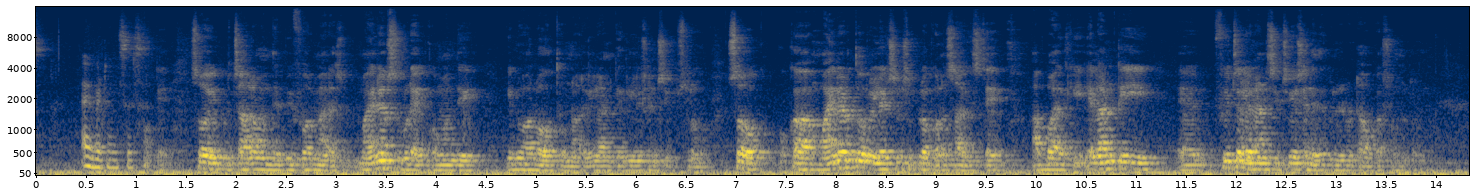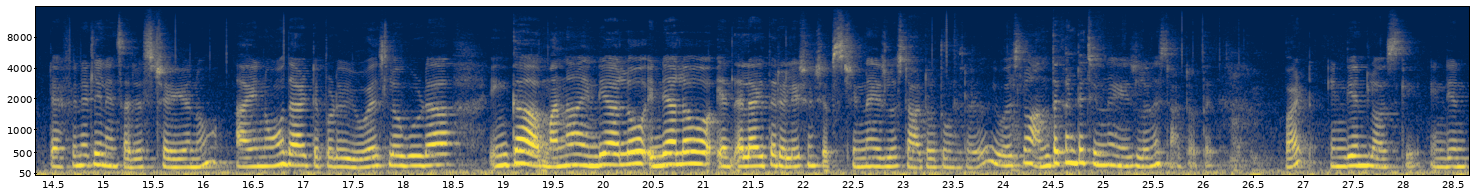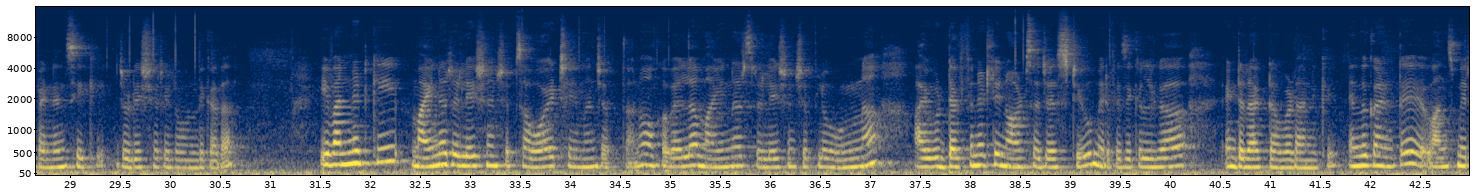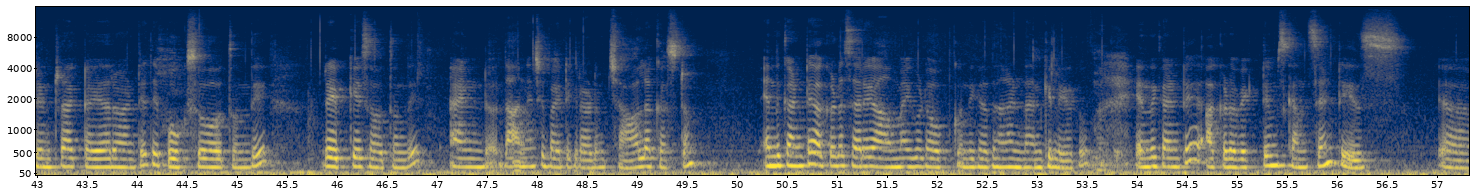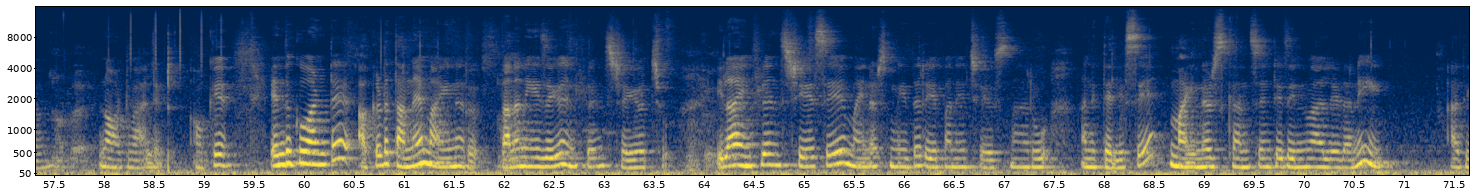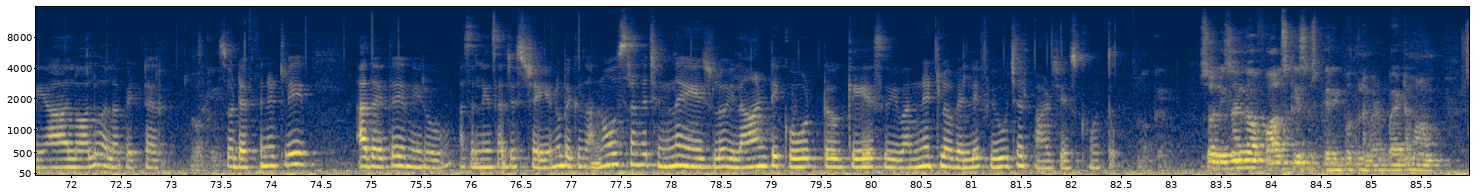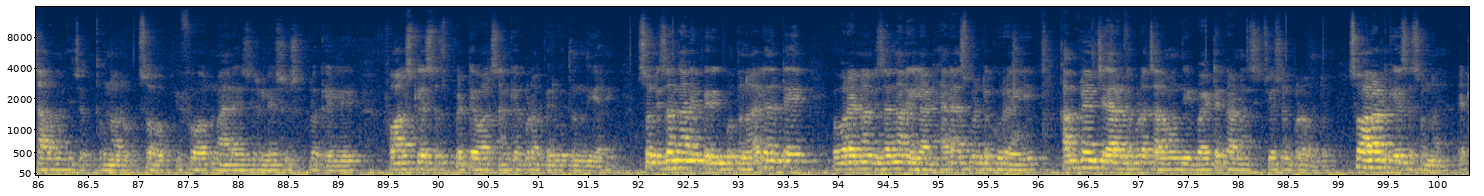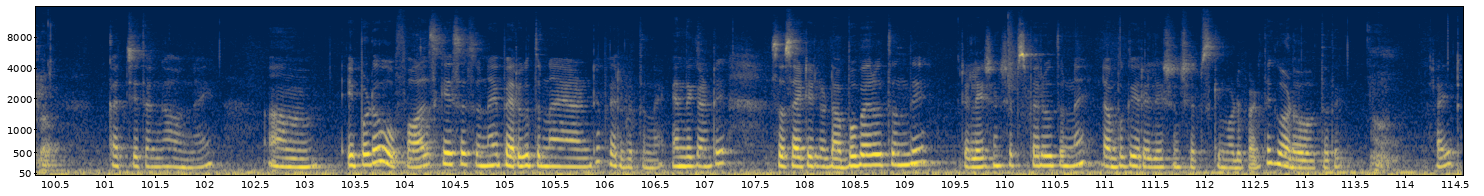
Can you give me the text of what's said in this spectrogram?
ఎవిడెన్సెస్ ఓకే సో ఇప్పుడు చాలా మంది బిఫోర్ మ్యారేజ్ మైనర్స్ కూడా ఎక్కువ మంది ఇన్వాల్వ్ అవుతున్నారు ఇలాంటి రిలేషన్షిప్స్లో సో ఒక మైనర్తో రిలేషన్షిప్లో కొనసాగిస్తే అబ్బాయికి ఎలాంటి ఫ్యూచర్ ఎలాంటి సిచ్యువేషన్ ఎదుర్కొనేటువంటి అవకాశం ఉంటుంది? డెఫినెట్లీ నేను సజెస్ట్ చేయను. ఐ నో దాట్ ఇప్పుడు యూఎస్లో కూడా ఇంకా మన ఇండియాలో ఇండియాలో ఎలా అయితే రిలేషన్షిప్స్ చిన్న ఏజ్లో స్టార్ట్ అవుతూ ఉంటాయో యూఎస్లో అంతకంటే చిన్న ఏజ్లోనే స్టార్ట్ అవుతాయి. బట్ ఇండియన్ లాస్కి ఇండియన్ పెండెన్సీకి జుడిషియరీలో ఉంది కదా. ఇవన్నిటికీ మైనర్ రిలేషన్షిప్స్ అవాయిడ్ చేయమని చెప్తాను. ఒకవేళ మైనర్స్ రిలేషన్షిప్లో ఉన్నా I would definitely not suggest you మీరు ఫిజికల్గా ఇంటరాక్ట్ అవ్వడానికి. ఎందుకంటే వన్స్ మీరు ఇంటరాక్ట్ అయ్యారు అంటే ఇది పోక్సో అవుతుంది రేప్ కేసు అవుతుంది. అండ్ దాని నుంచి బయటికి రావడం చాలా కష్టం. ఎందుకంటే అక్కడ సరే ఆ అమ్మాయి కూడా ఒప్పుకుంది కదా అనడానికి లేదు. ఎందుకంటే అక్కడ victims consent is. Not valid okay ఎందుకు అంటే అక్కడ తనే మైనర్ తనని ఈజీగా ఇన్ఫ్లుయెన్స్ చేయొచ్చు. ఇలా ఇన్ఫ్లుయెన్స్ చేసే మైనర్స్ మీద రేప్ అనేది చేస్తున్నారు అని తెలిసే మైనర్స్ కన్సెంట్ ఇస్ ఇన్వాలిడ్ అని అది ఆ లాలో అలా పెట్టారు. సో డెఫినెట్లీ అదైతే మీరు అసలు నేను సజెస్ట్ చేయను బికాజ్ అనవసరంగా చిన్న ఏజ్లో ఇలాంటి కోర్టు కేసు ఇవన్నిట్లో వెళ్ళి ఫ్యూచర్ పాడు చేసుకోవద్దు. సో నిజంగా ఫాల్స్ కేసెస్ పెరిగిపోతున్నాయి మేడం. బయట మనం చాలామంది చెప్తున్నారు. సో బిఫోర్ మ్యారేజ్ రిలేషన్షిప్లోకి వెళ్ళి ఫాల్స్ కేసెస్ పెట్టే వాళ్ళ సంఖ్య కూడా పెరుగుతుంది అని. సో నిజంగానే పెరిగిపోతున్నాయా లేదంటే ఎవరైనా నిజంగానే ఇలాంటి హెరాస్మెంట్కి గురయ్యి కంప్లైంట్ చేయాలంటే కూడా చాలామంది బయటకు రావడానికి సిచ్యువేషన్ కూడా ఉంటుంది. సో అలాంటి కేసెస్ ఉన్నాయి? ఎట్లా? ఖచ్చితంగా ఉన్నాయి. ఇప్పుడు ఫాల్స్ కేసెస్ ఉన్నాయి పెరుగుతున్నాయా అంటే పెరుగుతున్నాయి. ఎందుకంటే సొసైటీలో డబ్బు పెరుగుతుంది రిలేషన్షిప్స్ పెరుగుతున్నాయి డబ్బుకి రిలేషన్షిప్స్కి ముడిపడితే గొడవ అవుతుంది. రైట్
